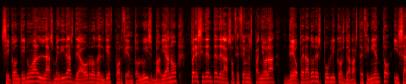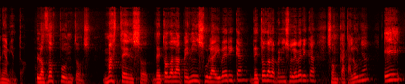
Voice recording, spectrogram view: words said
si continúan las medidas de ahorro del 10%. Luis Baviano, presidente de la Asociación Española de Operadores Públicos de Abastecimiento y Saneamiento. Los dos puntos más tensos de toda la península ibérica, de toda la península ibérica, son Cataluña y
